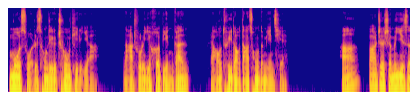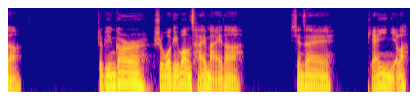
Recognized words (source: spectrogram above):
摸索着从这个抽屉里啊拿出了一盒饼干，然后推到大葱的面前。啊，爸，这什么意思啊？这饼干是我给旺财买的。现在便宜你了。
